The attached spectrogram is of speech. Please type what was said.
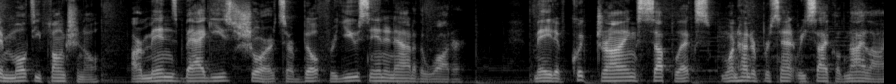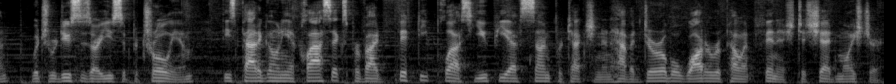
and multifunctional, our men's baggies shorts are built for use in and out of the water. Made of quick-drying Supplex 100% recycled nylon, which reduces our use of petroleum, these Patagonia Classics provide 50 plus UPF sun protection and have a durable water-repellent finish to shed moisture.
